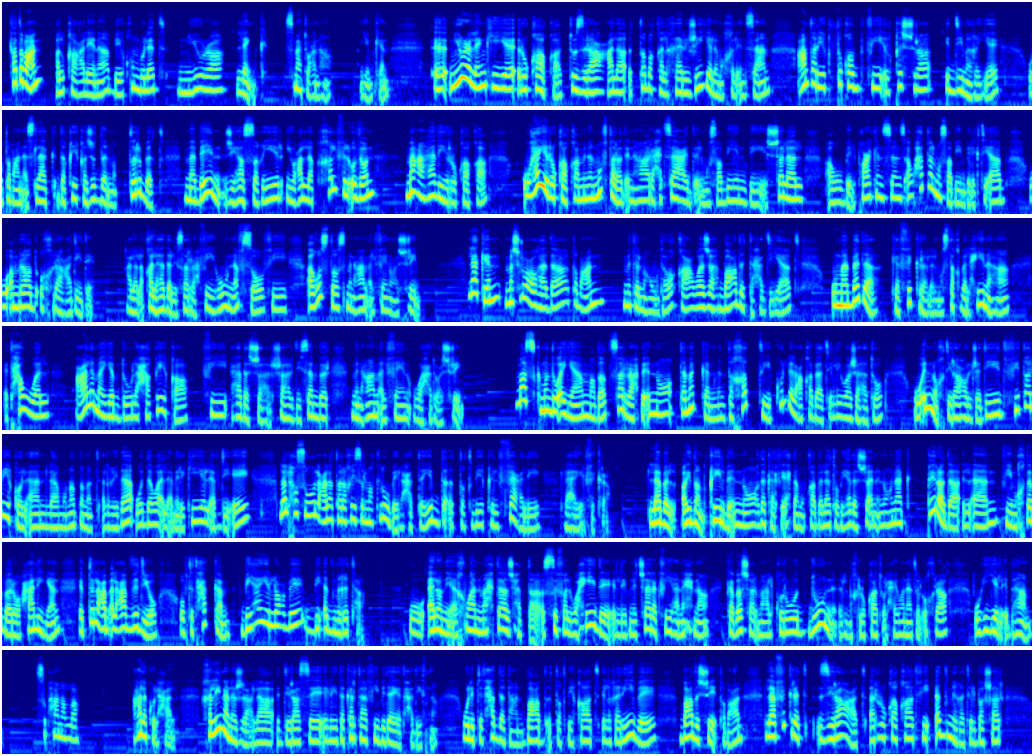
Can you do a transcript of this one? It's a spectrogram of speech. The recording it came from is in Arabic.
فطبعا ألقى علينا بقنبلة نيورا لينك سمعتوا عنها يمكن. نيورالينك هي رقاقة تزرع على الطبقة الخارجية لمخ الإنسان عن طريق ثقب في القشرة الدماغية. وطبعا أسلاك دقيقة جدا تربط ما بين جهاز صغير يعلق خلف الأذن مع هذه الرقاقة. وهي الرقاقة من المفترض إنها رح تساعد المصابين بالشلل أو بالباركنسونز أو حتى المصابين بالاكتئاب وأمراض أخرى عديدة. على الأقل هذا اللي صرح فيه هو نفسه في أغسطس من عام 2020 لكن مشروعه هذا طبعا مثل ما هو متوقع واجه بعض التحديات وما بدا كفكرة للمستقبل حينها تحول على ما يبدو لحقيقة في هذا الشهر شهر ديسمبر من عام 2021 ماسك منذ أيام مضت صرح بأنه تمكن من تخطي كل العقبات اللي واجهته وأنه اختراعه الجديد في طريقه الآن لمنظمة الغذاء والدواء الأمريكية ال FDA للحصول على التراخيص المطلوبة لحتى يبدأ التطبيق الفعلي لهي الفكرة. لا بل أيضا قيل بأنه ذكر في إحدى مقابلاته بهذا الشأن أنه هناك قردة الآن في مختبره حاليا بتلعب ألعاب فيديو وبتتحكم بهاي اللعبة بأدمغتها. وقالن يا إخوان ما احتاج حتى الصفة الوحيدة اللي بنتشارك فيها نحن كبشر مع القرود دون المخلوقات والحيوانات الأخرى وهي الإبهام. سبحان الله. على كل حال خلينا نرجع للدراسة اللي ذكرتها في بداية حديثنا واللي بتتحدث عن بعض التطبيقات الغريبة بعض الشيء طبعا لفكرة زراعة الرقاقات في أدمغة البشر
